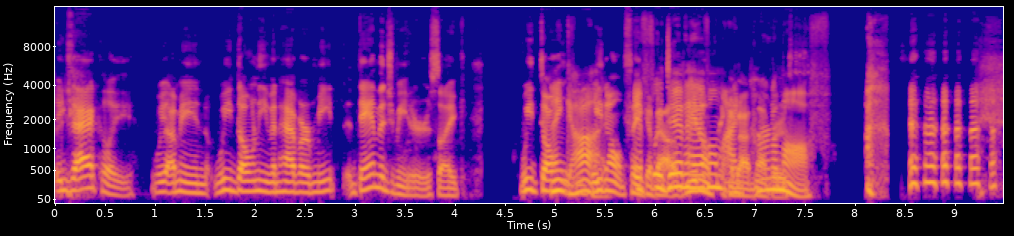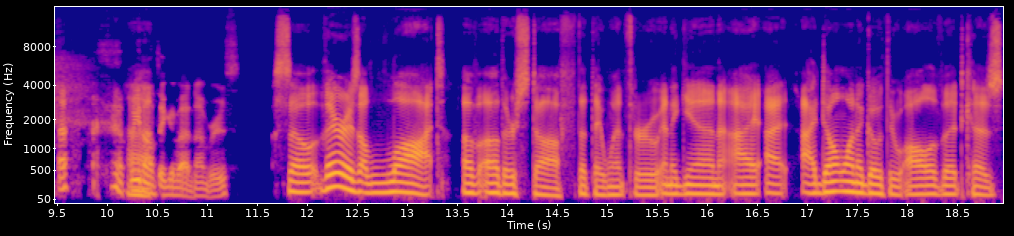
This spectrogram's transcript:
Exactly. We I mean, we don't even have our meat damage meters. Like we don't Thank God. we don't think if about If we did have them, I'd turn numbers. them off. we uh, don't think about numbers. So there is a lot of other stuff that they went through, and again, I I, I don't want to go through all of it because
